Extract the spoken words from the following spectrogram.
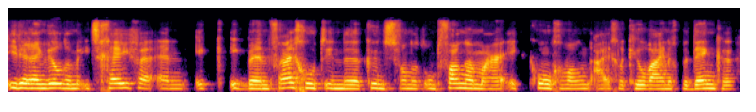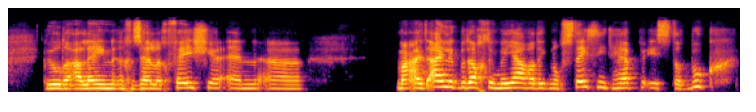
iedereen wilde me iets geven. En ik, ik ben vrij goed in de kunst van het ontvangen, maar ik kon gewoon eigenlijk heel weinig bedenken. Ik wilde alleen een gezellig feestje en maar uiteindelijk bedacht ik me, ja, wat ik nog steeds niet heb, is dat boek.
